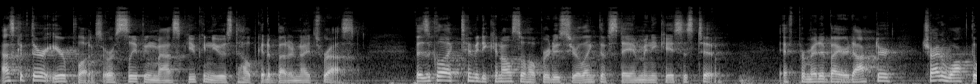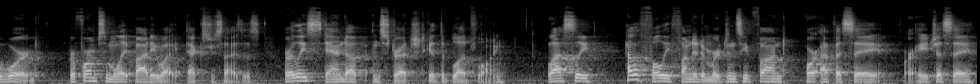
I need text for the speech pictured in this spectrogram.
Ask if there are earplugs or a sleeping mask you can use to help get a better night's rest. Physical activity can also help reduce your length of stay in many cases, too. If permitted by your doctor, try to walk the ward, perform some light body weight exercises, or at least stand up and stretch to get the blood flowing. Lastly, have a fully funded emergency fund, or FSA or HSA,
